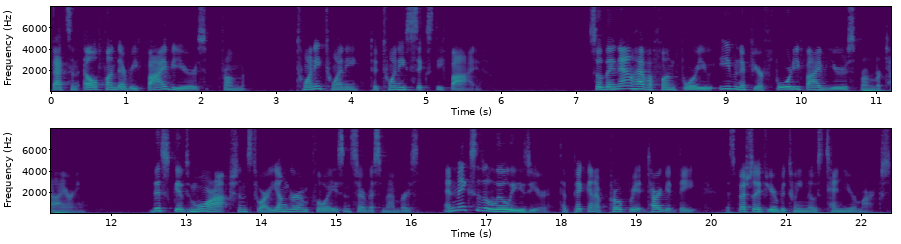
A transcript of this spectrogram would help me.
That's an L fund every five years from 2020 to 2065. So they now have a fund for you even if you're 45 years from retiring. This gives more options to our younger employees and service members and makes it a little easier to pick an appropriate target date, especially if you're between those 10 year marks.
